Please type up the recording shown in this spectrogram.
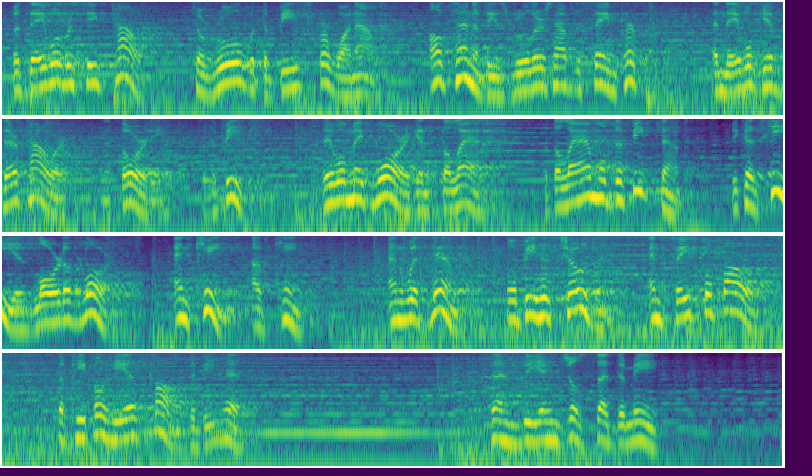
but they will receive power to rule with the beast for one hour. All ten of these rulers have the same purpose, and they will give their power and authority to the beast. They will make war against the Lamb, but the Lamb will defeat them, because he is Lord of lords and King of kings. And with him will be his chosen and faithful followers, the people he has called to be his. Then the angel said to me,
